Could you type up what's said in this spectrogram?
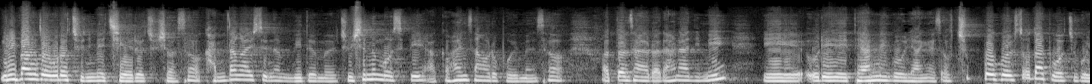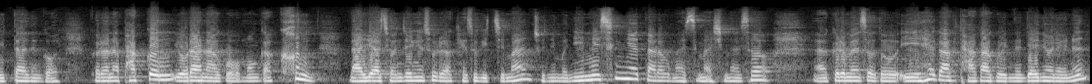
일방적으로 주님의 지혜를 주셔서 감당할 수 있는 믿음을 주시는 모습이 아까 환상으로 보이면서 어떤 상황이라도 하나님이 이 우리 대한민국을 향해서 축복을 쏟아부어주고 있다는 것. 그러나 밖은 요란하고 뭔가 큰 난리와 전쟁의 소리가 계속 있지만 주님은 이미 승리했다라고 말씀하시면서 아, 그러면서도 이 해가 다가고 있는 내년에는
